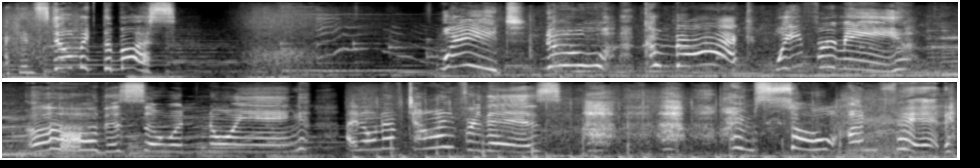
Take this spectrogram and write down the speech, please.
I can still make the bus. Wait! No! Come back! Wait for me! Ugh, this is so annoying. I don't have time for this. I'm so unfit.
